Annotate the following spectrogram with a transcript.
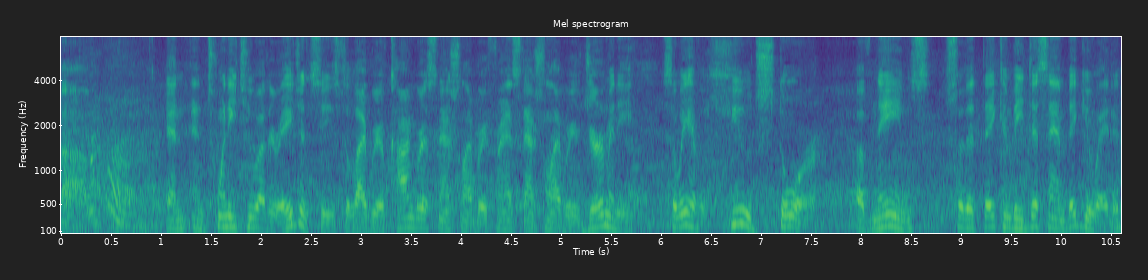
Um, And, and 22 other agencies, the Library of Congress, National Library of France, National Library of Germany. So we have a huge store of names so that they can be disambiguated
